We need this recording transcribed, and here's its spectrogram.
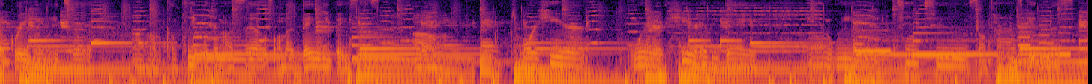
upgrade we need to um, complete within ourselves on a daily basis. Um, we're here, we're here every day, and we tend to sometimes get in this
